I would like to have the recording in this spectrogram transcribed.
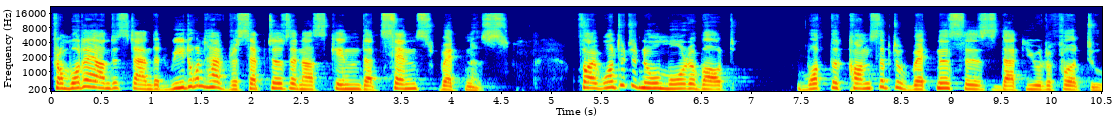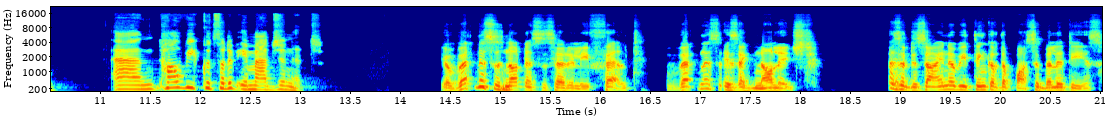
from what I understand, that we don't have receptors in our skin that sense wetness. So I wanted to know more about what the concept of wetness is that you refer to and how we could sort of imagine it. Yeah, wetness is not necessarily felt, wetness is acknowledged. As a designer, we think of the possibilities.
